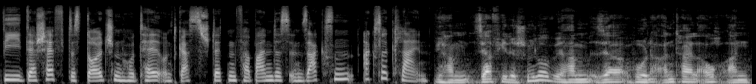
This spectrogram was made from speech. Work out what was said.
wie der Chef des Deutschen Hotel- und Gaststättenverbandes in Sachsen, Axel Klein. Wir haben sehr viele Schüler, wir haben sehr hohen Anteil auch an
